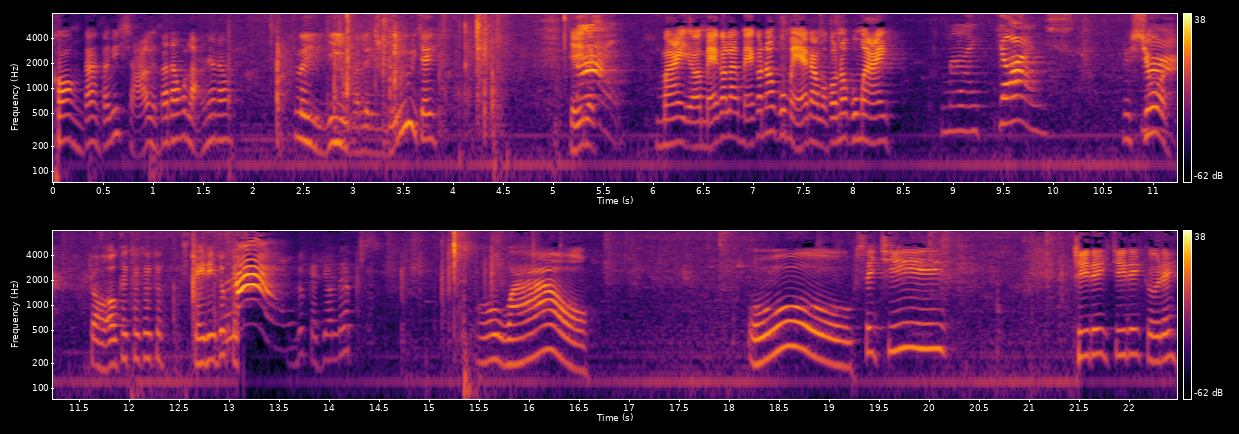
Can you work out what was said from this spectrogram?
con người ta người ta biết sợ người ta đâu có lại nữa đâu lì gì mà lì dữ vậy chay chị là mai ờ, mẹ có mẹ có nói của mẹ đâu mà con nói của mai My choice. Sure? Trời ơi, okay, okay, okay. Chạy đi, look at, look at your lips. Oh, wow. Oh, say cheese. Chi đi, chi đi, cười đi.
